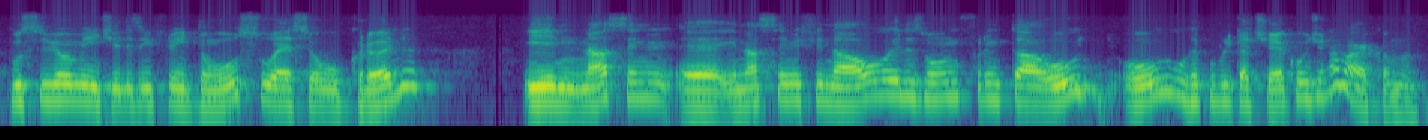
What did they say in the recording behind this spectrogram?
possivelmente eles enfrentam ou Suécia ou Ucrânia, e na, semi, é, e na semifinal eles vão enfrentar ou, ou República Tcheca ou Dinamarca, mano.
